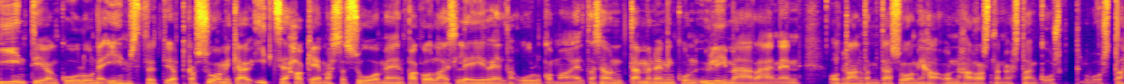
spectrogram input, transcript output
pakolaiskiintiön kuuluu ne ihmiset, jotka Suomi käy itse hakemassa Suomeen pakolaisleireiltä ulkomailta. Se on tämmöinen niin kuin ylimääräinen otanta, mitä Suomi on harrastanut jostain 60-luvusta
